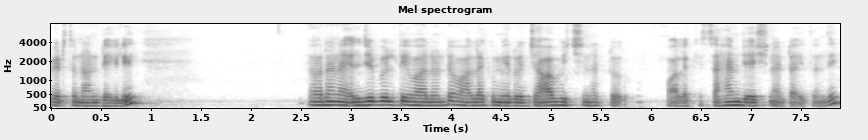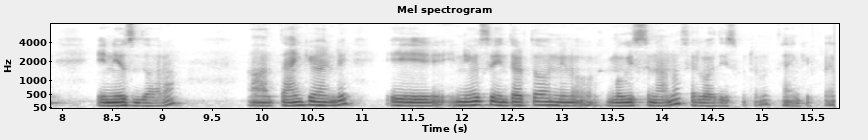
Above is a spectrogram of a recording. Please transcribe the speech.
పెడుతున్నాను డైలీ. ఎవరైనా ఎలిజిబిలిటీ వాళ్ళు ఉంటే వాళ్ళకి మీరు జాబ్ ఇచ్చినట్టు వాళ్ళకి సహాయం చేసినట్టు అవుతుంది ఈ న్యూస్ ద్వారా. థ్యాంక్ యూ అండి. ఈ న్యూస్ ఇంతటితో నేను ముగిస్తున్నాను. సెలవు తీసుకుంటాను. థ్యాంక్ యూ ఫ్రెండ్స్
